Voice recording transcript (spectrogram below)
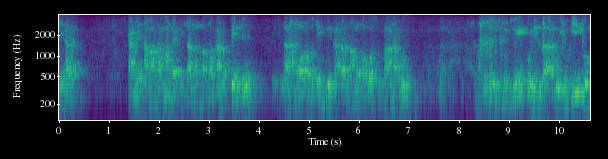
sehat. Kan ya sama-sama tidak bisa nonton karo PD. Lah ngono sing duwe karep namung Allah Subhanahu wa taala. Maksudnya ujung-ujungnya kulillah yuhikum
